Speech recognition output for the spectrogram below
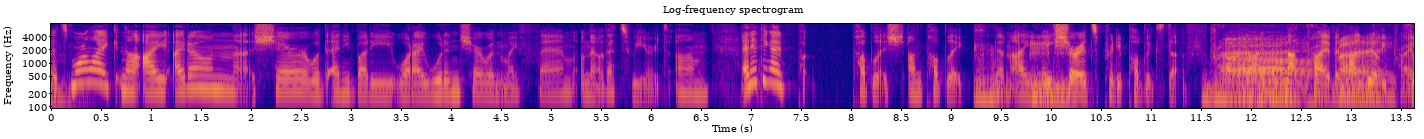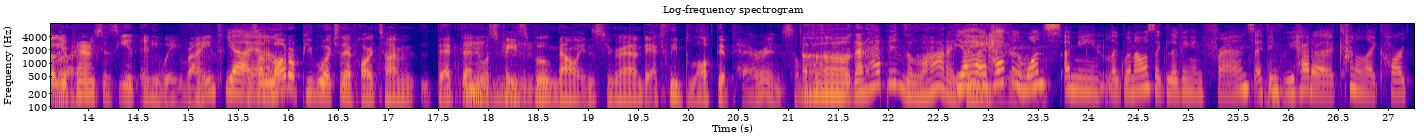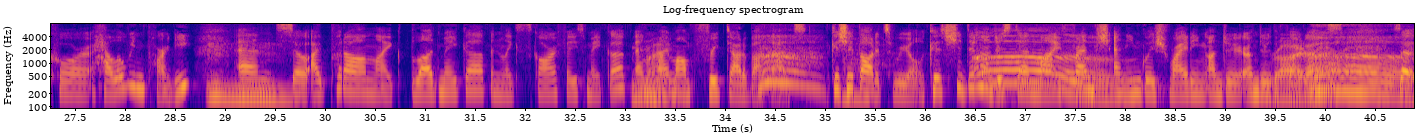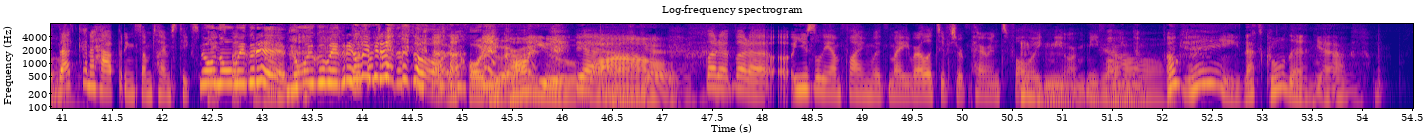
It's more like no, I I don't share with anybody what I wouldn't share with my family. No, that's weird. Um, anything I pu- publish on public, mm-hmm. then I make mm-hmm. sure it's pretty public stuff. Right. No, not private, not really private. So your parents can see it anyway, right? yeah, Because yeah. a lot of people actually have hard time. Back then it was Mm-hmm. Facebook, now Instagram. They actually block their parents. sometimes. Oh, that happens a lot, I Yeah, think. it happened once. I mean, like when I was like living in France, I think mm-hmm. we had a kind of like hardcore Halloween party, and so I put on like blood makeup and like scar face makeup, and Right. my mom freaked out about that because she thought it's real because she didn't understand my French and English writing under under the Right, photos. So that kind of happening sometimes takes No, place. no, but- 왜 그래? No, 이거 왜 그래? 상처받았어. And call you. Call right? you. Yeah. Wow. Okay. But uh, but uh, usually I'm fine with my relatives or parents following me or me following them. Okay, that's cool then. Yeah.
